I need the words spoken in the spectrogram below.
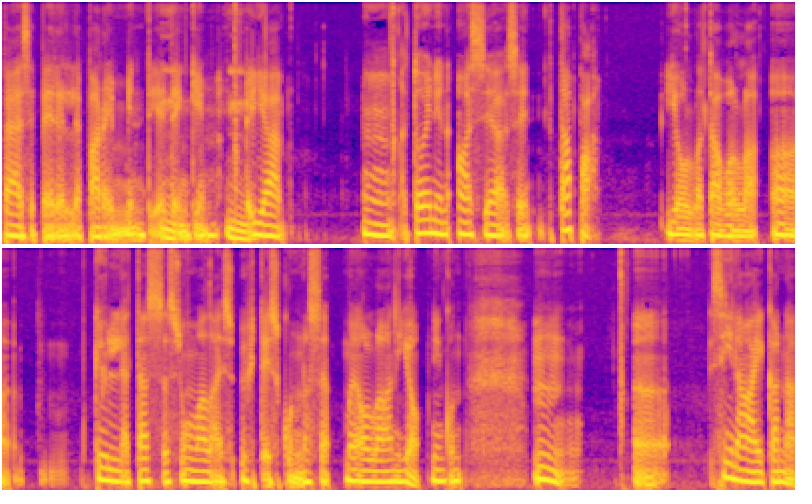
pääse perille paremmin tietenkin. Mm, mm. Ja mm, toinen asia, se tapa, jolla tavalla ää, kyllä tässä suomalaisyhteiskunnassa me ollaan jo niin kuin, mm, ää, siinä aikana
